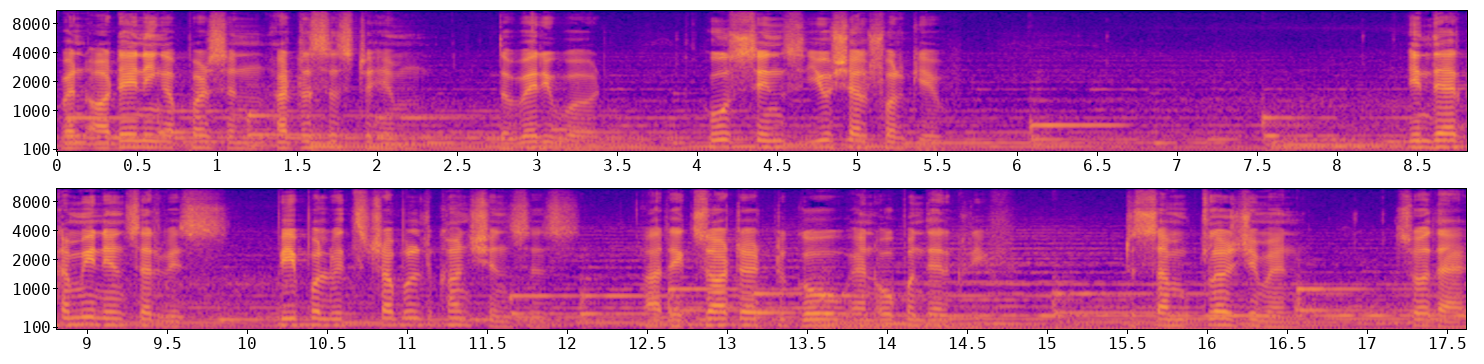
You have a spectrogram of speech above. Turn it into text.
when ordaining a person, addresses to him the very word, Whose sins you shall forgive. In their communion service, people with troubled consciences are exhorted to go and open their grief to some clergyman so that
